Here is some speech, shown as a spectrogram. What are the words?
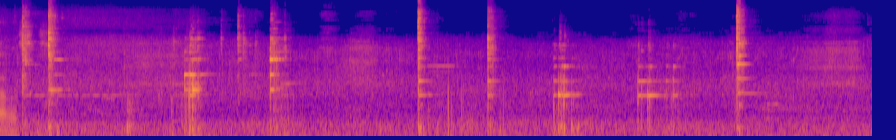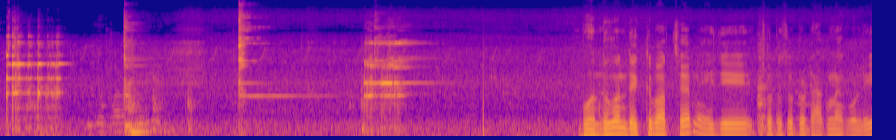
তাও বন্ধুগণ দেখতে পাচ্ছেন এই যে ছোট ছোট ঢাকনাগুলি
